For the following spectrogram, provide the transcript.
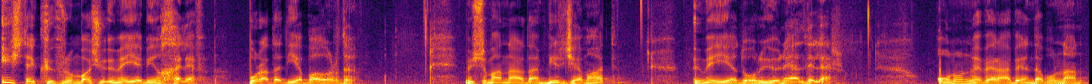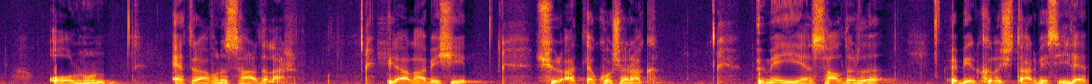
İşte küfrün başı Ümeyye bin Halef burada diye bağırdı. Müslümanlardan bir cemaat Ümeyye'ye doğru yöneldiler. Onun ve beraberinde bulunan oğlunun etrafını sardılar. Bilal Habeşi süratle koşarak Ümeyye'ye saldırdı ve bir kılıç darbesiyle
